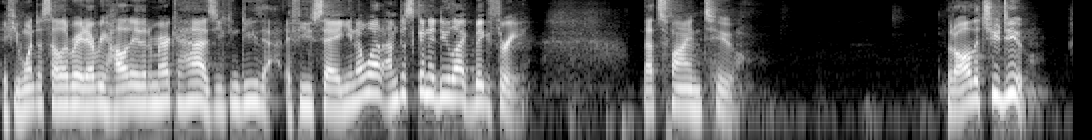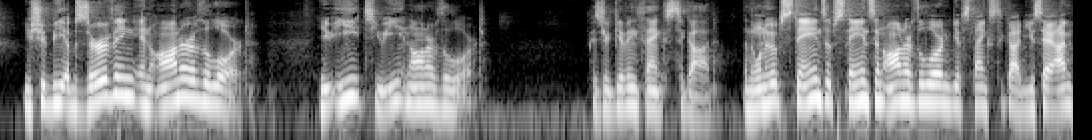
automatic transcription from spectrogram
If you want to celebrate every holiday that America has, you can do that. If you say, you know what, I'm just going to do like big three, that's fine too. But all that you do, you should be observing in honor of the Lord. You eat, you eat in honor of the Lord because you're giving thanks to God. And the one who abstains, abstains in honor of the Lord and gives thanks to God. You say, I'm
